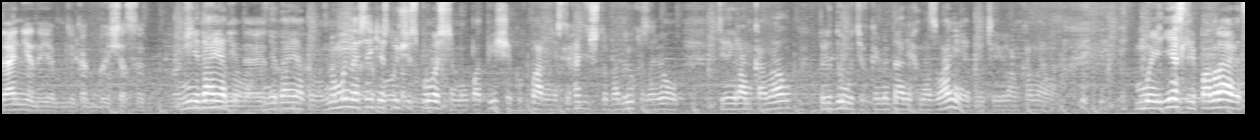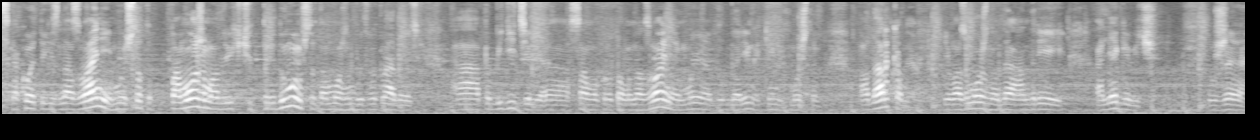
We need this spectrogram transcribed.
Да, не, ну я, мне как бы сейчас вообще Не до этого, не этого. до этого. Но мы на всякий случай спросим у подписчиков, парни, если хотите, чтобы Андрюха завел телеграм-канал, придумайте в комментариях название этого телеграм-канала. Мы, если понравится какое-то из названий, мы что-то поможем Андрюхе, что-то придумаем, что там можно будет выкладывать. А победитель э, самого крутого названия мы благодарим каким-нибудь мощным подарком. И, возможно, да, Андрей Олегович уже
